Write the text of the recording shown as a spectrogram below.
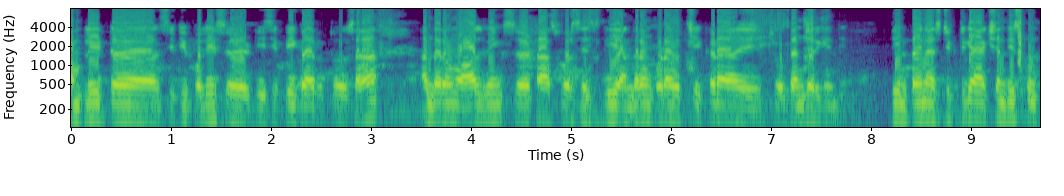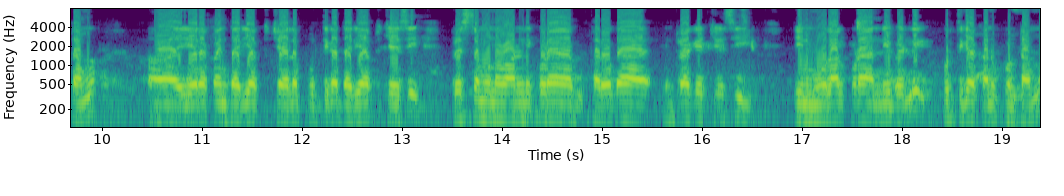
complete city police DCP గారితో సహా అందరం all wings task force SB అందరం కూడా వచ్చి ఇక్కడ చూడడం జరిగింది. దీనిపైన స్ట్రిక్ట్గా యాక్షన్ తీసుకుంటాము. ఏ రకమైన దర్యాప్తు చేయాలో పూర్తిగా దర్యాప్తు చేసి ప్రస్తుతం ఉన్న వాళ్ళని కూడా త్వరగా ఇంట్రాగేట్ చేసి దీని మూలాలు కూడా అన్నీ వెళ్ళి పూర్తిగా కనుక్కుంటాము.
